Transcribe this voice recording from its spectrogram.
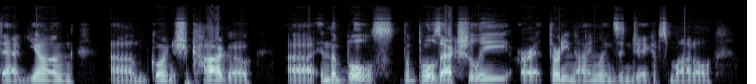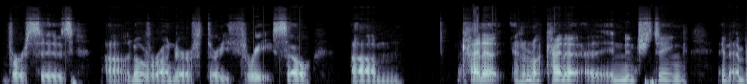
Thad Young um, going to Chicago, uh, and the Bulls. The Bulls actually are at 39 wins in Jacobs' model versus uh, an over under of 33. So, um, kind of, I don't know, kind of an interesting. And, and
